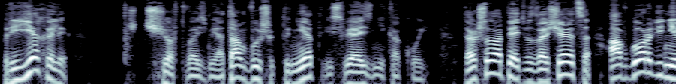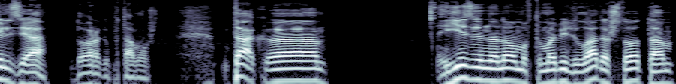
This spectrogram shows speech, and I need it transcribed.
Приехали, черт возьми, а там вышек-то нет и связи никакой. Так что опять возвращается, а в городе нельзя. Дорого, потому что. Так, э, ездили на новом автомобиле «Лада», что там?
